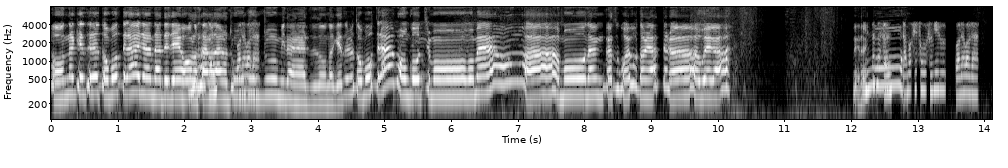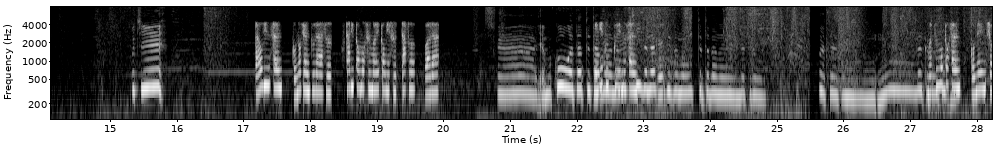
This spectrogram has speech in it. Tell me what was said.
そんな削れると思ってないじゃん。だって J ホールさんのあのトゥントゥントゥンみたいなやつ。そんな削れると思ってないもんこっちも。ごめんよあーもうなんかすごいことになってる。上が。上の人インナナさん、楽しそうすぎる、わらわら。こっちガオリンさん、このジャングラーズ、二人ともスマイトに吸ったぞ、わら。いや向こう渡ってたのはね、ミルククイーンさんシーがなくてその打ってたのなんだけど、そうそうそううんなんか松本さん、ご年少。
